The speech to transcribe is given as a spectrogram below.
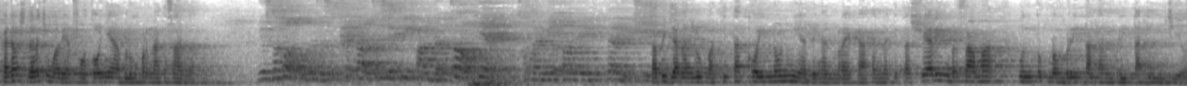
Kadang saudara cuma lihat fotonya, belum pernah ke sana. Tapi jangan lupa kita koinonia dengan mereka karena kita sharing bersama untuk memberitakan berita Injil.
